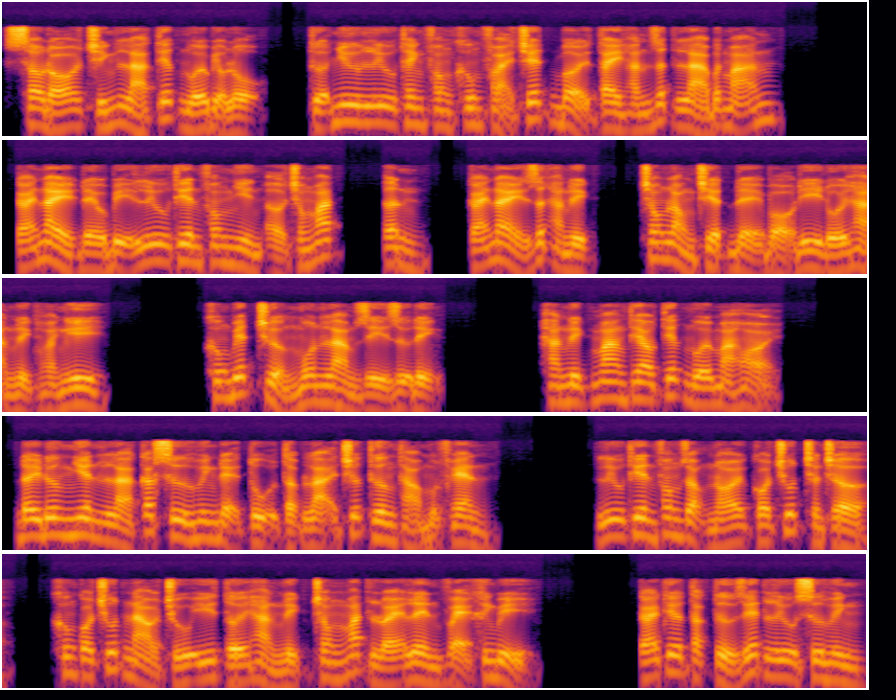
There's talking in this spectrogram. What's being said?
sau đó chính là tiếc nuối biểu lộ, tựa như lưu thanh phong không phải chết bởi tay hắn rất là bất mãn cái này đều bị lưu thiên phong nhìn ở trong mắt ân cái này rất hàn lịch trong lòng triệt để bỏ đi đối hàn lịch hoài nghi. Không biết trưởng môn làm gì dự định. Hàn lịch mang theo tiếp nuối mà hỏi đây đương nhiên là các sư huynh đệ tụ tập lại trước thương thảo một phen. Lưu thiên phong giọng nói có chút chần chờ không có chút nào chú ý tới hàn lịch trong mắt lóe lên vẻ khinh bỉ. Cái kia tặc tử giết lưu sư huynh,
